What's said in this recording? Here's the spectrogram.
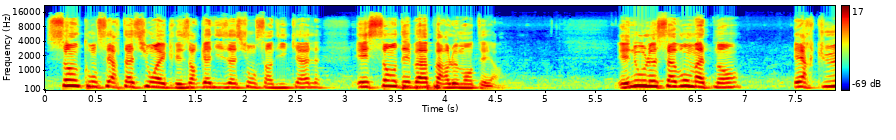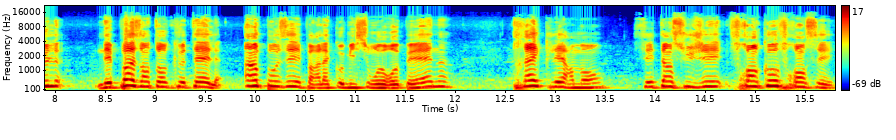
sans concertation avec les organisations syndicales et sans débat parlementaire. Et nous le savons maintenant, Hercule n'est pas en tant que tel imposé par la Commission européenne, très clairement, c'est un sujet franco-français.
